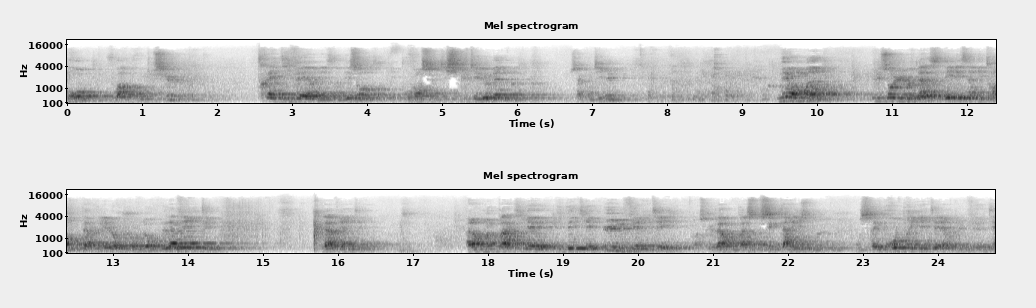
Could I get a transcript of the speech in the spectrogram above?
groupes, voire groupuscules, très divers les uns des autres, et pouvant se disputer eux-mêmes. Ça continue. Néanmoins, ils ont eu l'audace, dès les années 30, d'appeler leurs journaux la vérité. La vérité. Alors, non pas qu'il y ait l'idée qu'il y ait une vérité, parce que là, on passe au sectarisme, on serait propriétaire d'une vérité,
